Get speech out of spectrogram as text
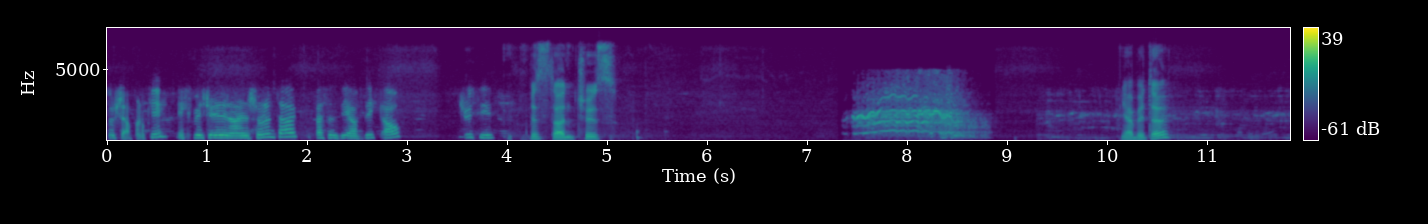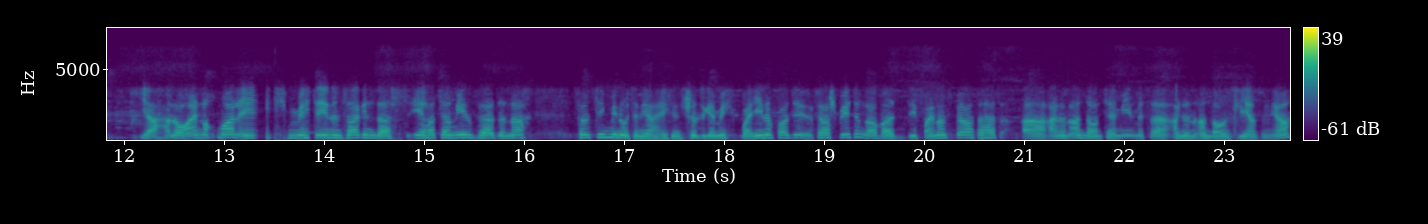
zu schaffen, okay? Ich wünsche Ihnen einen schönen Tag, passen Sie auf sich auf. Tschüssi. Bis dann, tschüss. Ja, bitte? Ja, hallo ein nochmal. Ich möchte Ihnen sagen, dass Ihr Termin werde nach 50 Minuten, ja. Ich entschuldige mich bei Ihnen für die Verspätung, aber die Finanzberater hat äh, einen anderen Termin mit äh, einem anderen Klienten, ja?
